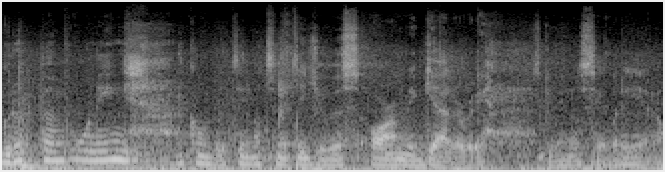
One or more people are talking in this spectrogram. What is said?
Vi går upp en våning. Då kommer vi till något som heter US Army Gallery. Ska vi nog se vad det är då.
